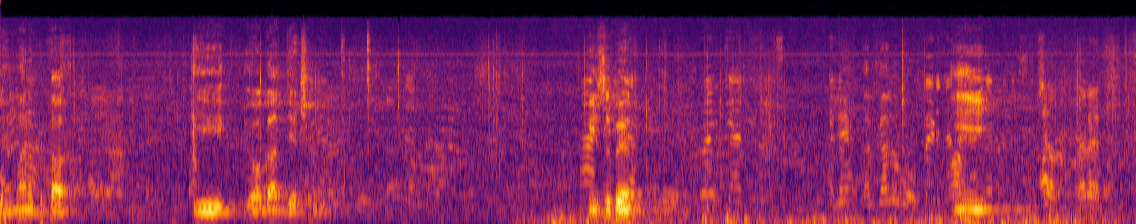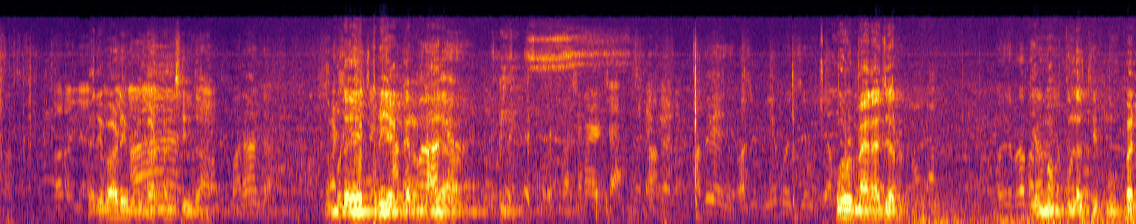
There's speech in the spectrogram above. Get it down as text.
ബഹുമാനപ്പെട്ട ഈ യോഗാധ്യക്ഷൻ സുബേർ ഈ പരിപാടി ഉദ്ഘാടനം ചെയ്ത നമ്മുടെ പ്രിയങ്കരനായ school manager M Abdul Latheef Mooppan.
